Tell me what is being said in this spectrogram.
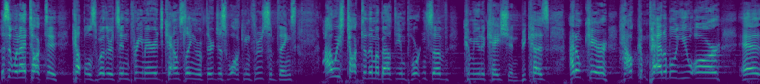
Listen, when I talk to couples, whether it's in pre marriage counseling or if they're just walking through some things, I always talk to them about the importance of communication because I don't care how compatible you are as,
